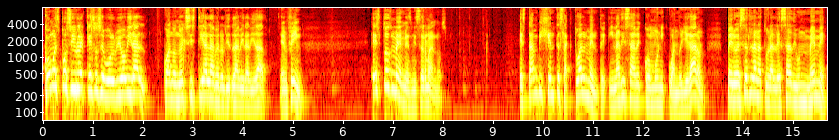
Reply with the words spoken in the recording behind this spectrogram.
¿Cómo es posible que eso se volvió viral cuando no existía la, la viralidad? En fin, estos memes, mis hermanos, están vigentes actualmente y nadie sabe cómo ni cuándo llegaron. Pero esa es la naturaleza de un meme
